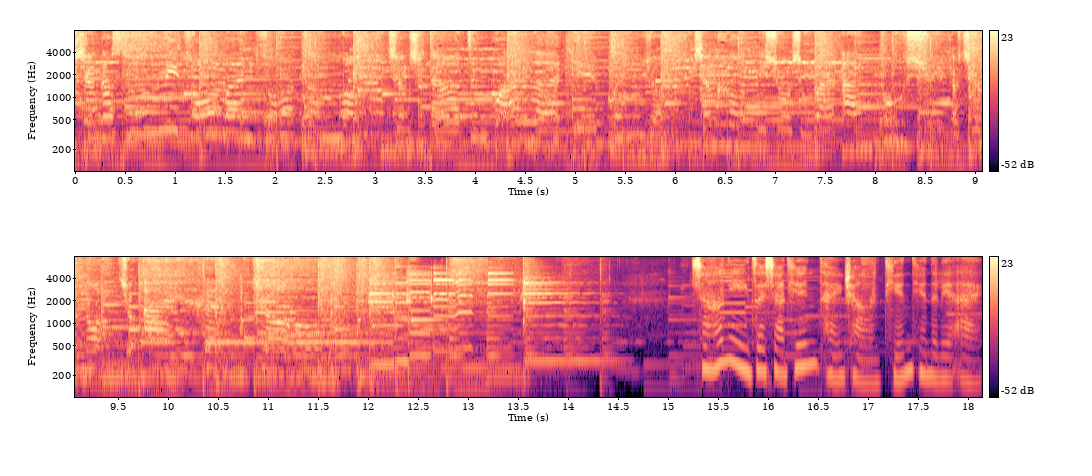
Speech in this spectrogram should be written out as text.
想告诉你昨晚做城市的灯关了也温柔，想和你说声晚安，不需要承诺就爱很久。想和你在夏天谈一场甜甜的恋爱，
